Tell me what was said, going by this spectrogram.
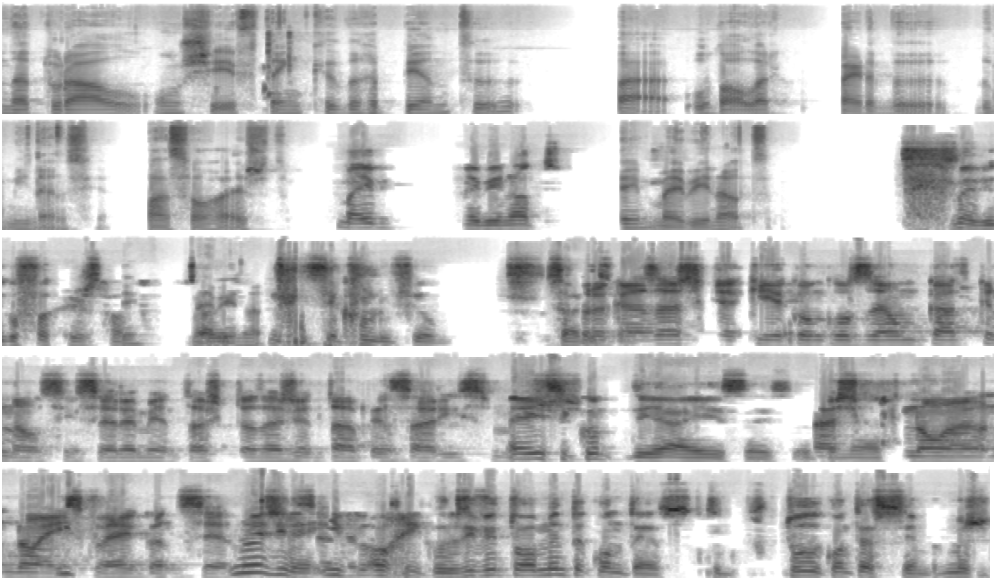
natural um shift em que de repente pá, o dólar perde dominância, passa ao resto. Maybe, maybe not. Sim, maybe not. Maybe go fuck yourself. Sim, maybe not. Isso é como no filme. Sorry, Por acaso, acho que aqui a conclusão é um bocado que não, sinceramente. Acho que toda a gente está a pensar isso, mas É isso, yeah, é isso, é isso. Acho acho. que não é, não é isso que vai acontecer. Imagina, oh, Riclas, eventualmente acontece, tipo, tudo acontece sempre, mas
